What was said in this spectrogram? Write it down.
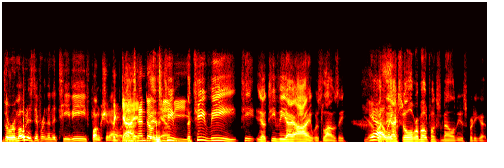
The remote is different than the TV functionality. guide. Nintendo the, TV. T- the TV, T, you know, TVII was lousy, Yeah, but like- the actual remote functionality is pretty good.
